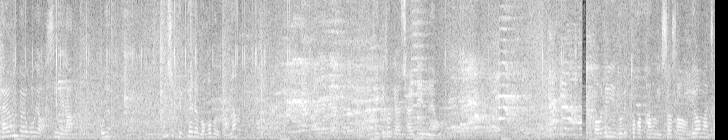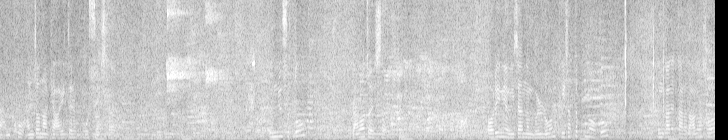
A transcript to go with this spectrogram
자연별곡에 왔습니다. 오늘 한식 뷔페를 먹어볼까나? 대기석이 아주 잘 돼 있네요. 어린이 놀이터가 바로 있어서 위험하지 않고 안전하게 아이들을 볼 수 있어요. 음료수도 나눠져 있어요. 어린이 의자는 물론 디저트 코너도 공간에 따라 나눠서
